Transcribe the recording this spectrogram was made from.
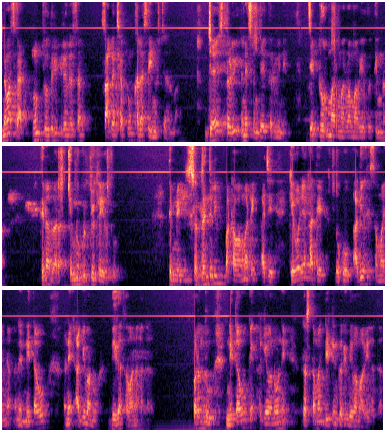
નમસ્કાર, હું ચૌધરી પ્રિયદર્શન. સ્વાગત છે આપનું ખલાસી ન્યૂઝ ચેનલમાં. જયેશ તળવી અને સંજય તળવીને જે ઢોરમાર મારવામાં આવ્યો હતો તેમના, તેના દ્વારા તેમનું મૃત્યુ થયું હતું. તેમને શ્રદ્ધાંજલિ પાઠવવા માટે આજે કેવડિયા ખાતે લોકો આદિવાસી સમાજના અને નેતાઓ અને આગેવાનો ભેગા થવાના હતા. પરંતુ નેતાઓ કે આગેવાનોને રસ્તામાં ડિટેન કરી દેવામાં આવ્યા હતા.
